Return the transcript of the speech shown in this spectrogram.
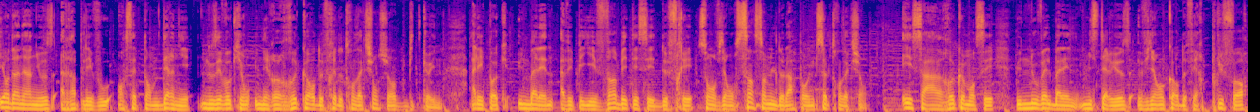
Et en dernière news, rappelez-vous, en septembre dernier, nous évoquions une erreur record de frais de transaction sur Bitcoin. À l'époque, une baleine avait payé 20 BTC de frais, soit environ 500 000 dollars pour une seule transaction et ça a recommencé. Une nouvelle baleine mystérieuse vient encore de faire plus fort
